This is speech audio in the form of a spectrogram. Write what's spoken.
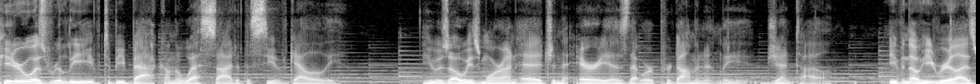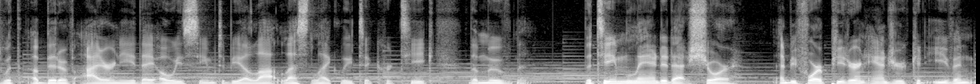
Peter was relieved to be back on the west side of the Sea of Galilee. He was always more on edge in the areas that were predominantly Gentile. Even though he realized with a bit of irony, they always seemed to be a lot less likely to critique the movement. The team landed at shore, and before Peter and Andrew could even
